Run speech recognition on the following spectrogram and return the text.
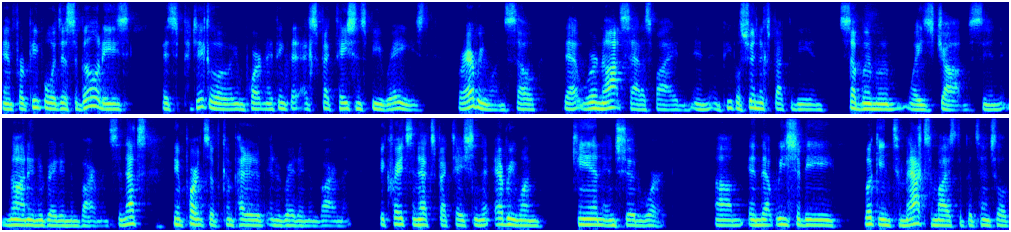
And for people with disabilities, it's particularly important, I think, that expectations be raised for everyone so that we're not satisfied and, and people shouldn't expect to be in sub-minimum wage jobs in non-integrated environments. And that's the importance of competitive integrated environment. It creates an expectation that everyone can and should work um, and that we should be looking to maximize the potential of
